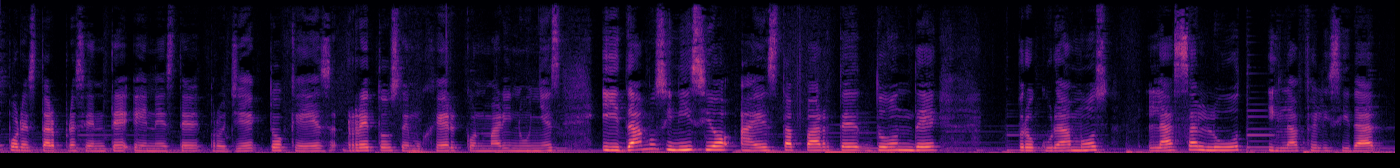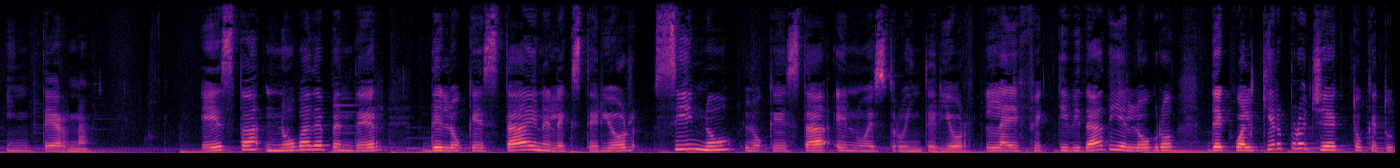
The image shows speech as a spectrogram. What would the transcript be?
por estar presente en este proyecto que es Retos de Mujer con Mari Núñez y damos inicio a esta parte donde procuramos la salud y la felicidad interna. Esta no va a depender de lo que está en el exterior, sino lo que está en nuestro interior. La efectividad y el logro de cualquier proyecto que tú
